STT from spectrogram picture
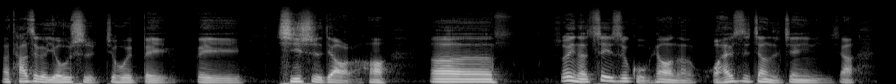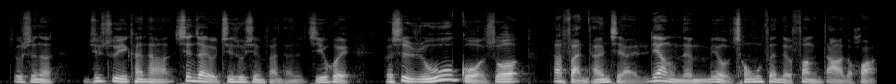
那它这个优势就会被被稀释掉了哈。呃，所以呢，这支股票呢，我还是这样子建议你一下，就是呢，你去注意看它现在有技术性反弹的机会。可是如果说它反弹起来量能没有充分的放大的话，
